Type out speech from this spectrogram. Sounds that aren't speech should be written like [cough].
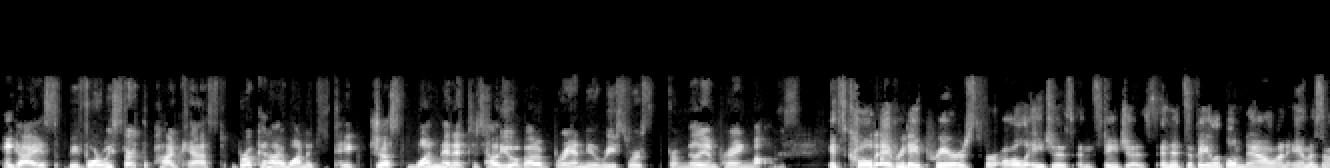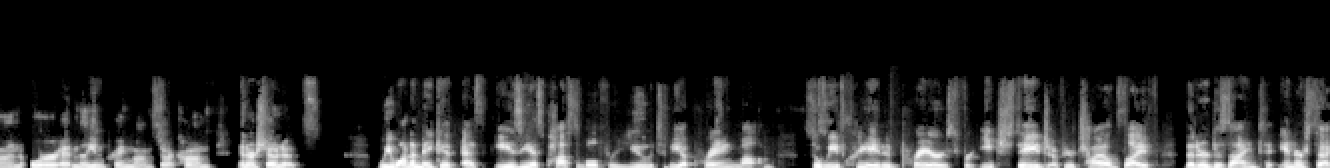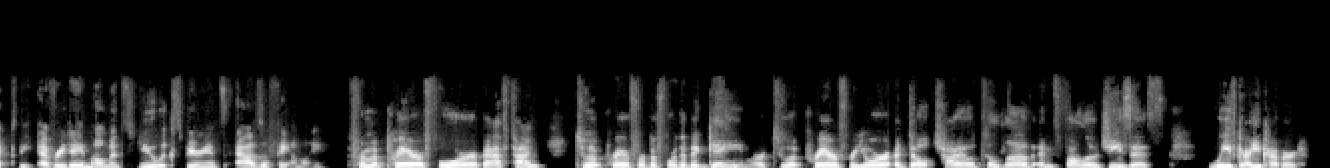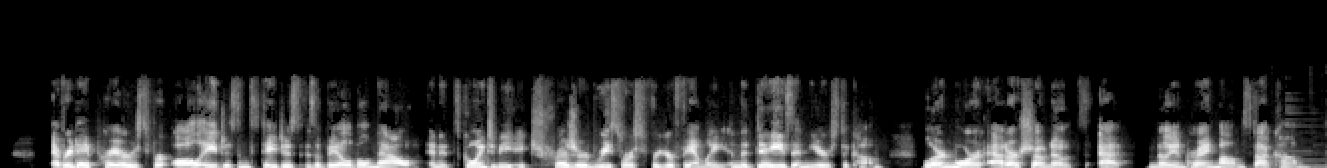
Hey guys, before we start the podcast, Brooke and I wanted to take just one minute to tell you about a brand new resource from Million Praying Moms. It's called Everyday Prayers for All Ages and Stages, and it's available now on Amazon or at millionprayingmoms.com in our show notes. We want to make it as easy as possible for you to be a praying mom. So we've created prayers for each stage of your child's life that are designed to intersect the everyday moments you experience as a family from a prayer for bath time to a prayer for before the big game or to a prayer for your adult child to love and follow Jesus, we've got you covered. Everyday Prayers for all ages and stages is available now, and it's going to be a treasured resource for your family in the days and years to come. Learn more at our show notes at millionprayingmoms.com.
